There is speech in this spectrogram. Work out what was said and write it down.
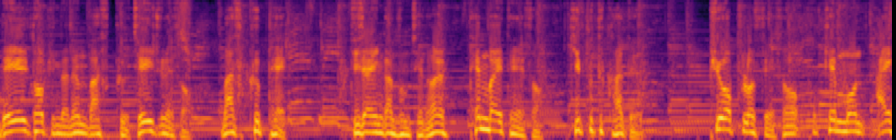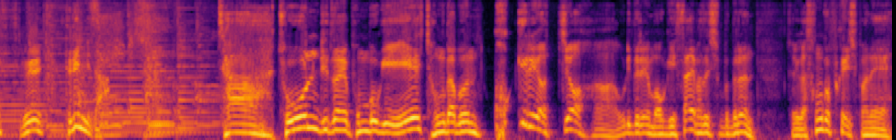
내일 더 빛나는 마스크 제이준에서 마스크팩. 디자인 감성 채널 텐바이텐에서 기프트 카드. 퓨어 플러스에서 포켓몬 아이스를 드립니다. 자, 좋은 리더의 본보기. 정답은 코끼리였죠. 아, 우리들의 먹이 쌀 받으신 분들은 저희가 선곡표 게시판에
